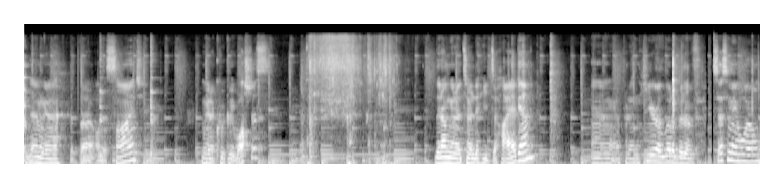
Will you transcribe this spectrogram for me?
And then I'm gonna put that on the side. I'm gonna quickly wash this. Then I'm gonna turn the heat to high again. And I'm gonna put in here a little bit of sesame oil.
